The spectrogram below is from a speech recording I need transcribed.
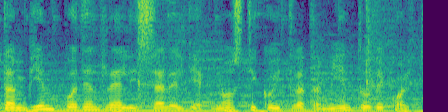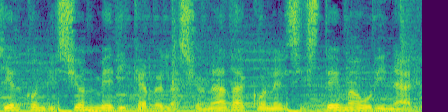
También pueden realizar el diagnóstico y tratamiento de cualquier condición médica relacionada con el sistema urinario.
